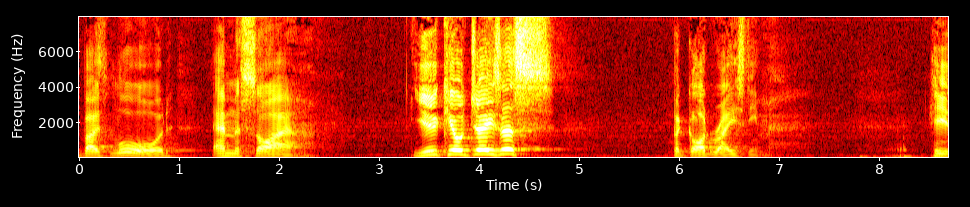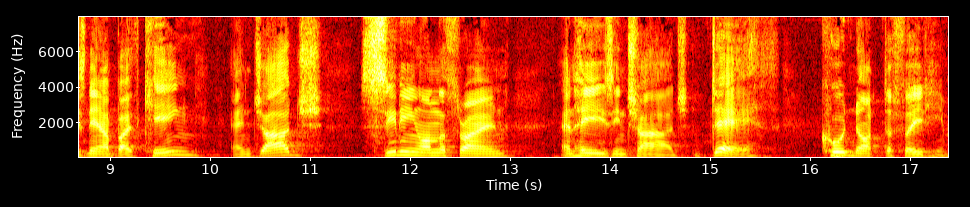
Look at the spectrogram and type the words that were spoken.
both Lord and Messiah. You killed Jesus, but God raised him. He is now both king and judge, sitting on the throne, and he is in charge. Death could not defeat him.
